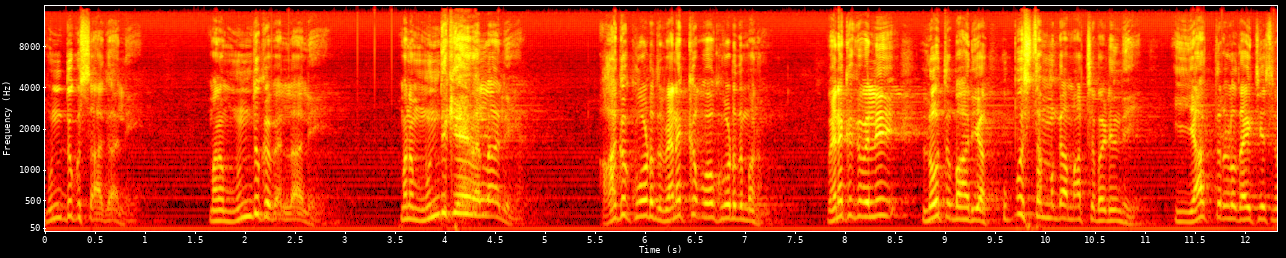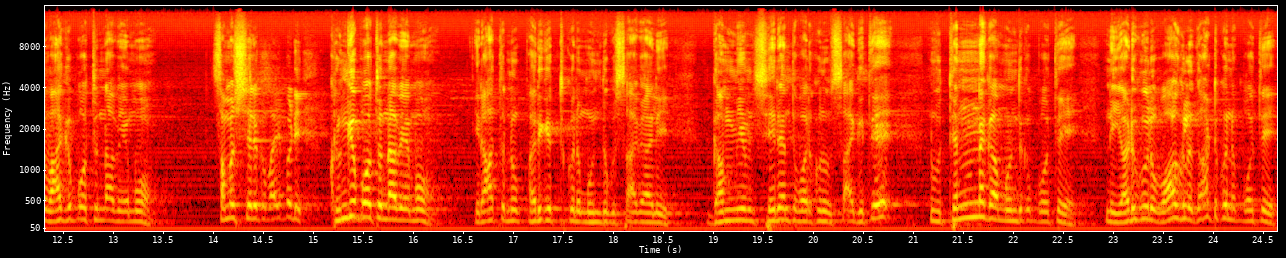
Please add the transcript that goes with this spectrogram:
ముందుకు సాగాలి. మనం ముందుకు వెళ్ళాలి. మనం ముందుకే వెళ్ళాలి. ఆగకూడదు వెనక్కి పోకూడదు మనం. వెనక్కి వెళ్ళి లోతు భార్య ఉప్పు స్తంభంగా మార్చబడింది. ఈ యాత్రలో దయచేసి ఆగిపోతున్నావేమో. సమస్యలకు భయపడి కృంగిపోతున్నావేమో. ఈ రాత్రి నువ్వు పరిగెత్తుకుని ముందుకు సాగాలి. గమ్యం చేరేంత వరకు నువ్వు సాగితే నువ్వు తిన్నగా ముందుకు పోతే నీ అడుగులు వాగులు దాటుకుని పోతే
